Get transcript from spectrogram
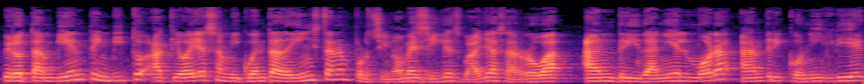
pero también te invito a que vayas a mi cuenta de Instagram, por si no me sigues, vayas arroba Andri Mora, Andri con Y,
